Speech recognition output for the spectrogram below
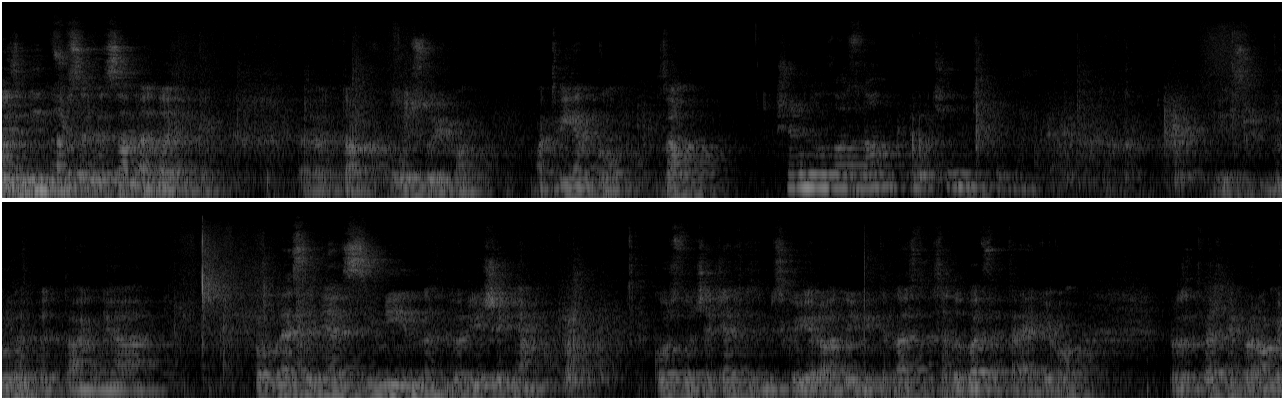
не змінна, все те саме, да, тільки. Е, Так, голосуємо. Матвієнко за. Шернова за. Вовчинівська за. Друге питання. Про внесення змін до рішення Корсун Шевченської міської ради від 13.10.23 про затвердження програми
